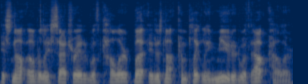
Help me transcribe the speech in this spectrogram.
It's not overly saturated with color, but it is not completely muted without color.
